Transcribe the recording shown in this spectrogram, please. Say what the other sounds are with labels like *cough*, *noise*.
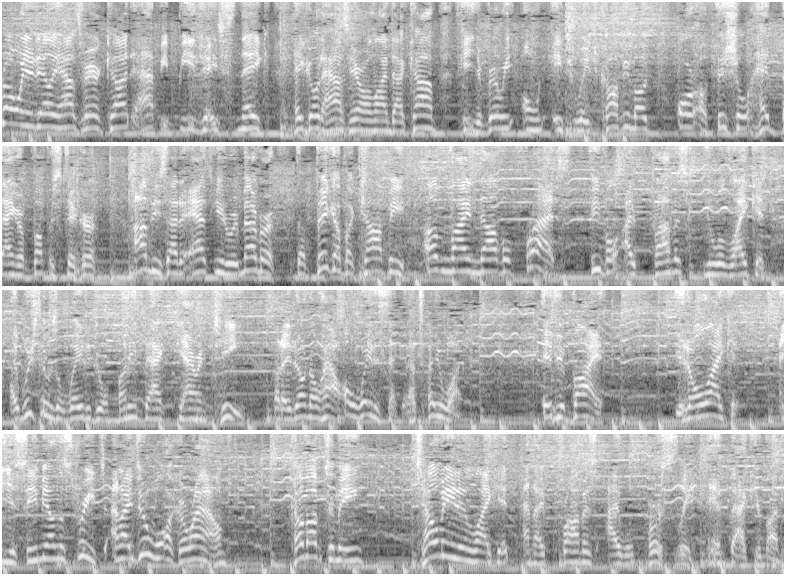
That's Skid Row on your daily house haircut. Happy BJ Snake. Hey, go to househaironline.com to get your very own HOH coffee mug or official headbanger bumper sticker. I'm decided to ask you to remember to pick up a copy of my novel Frats. People, I promise you will like it. I wish there was a way to do a money back guarantee, but I don't know how. Oh, wait a second. I'll tell you what. If you buy it, you don't like it, and you see me on the streets, and I do walk around, come up to me, tell me you didn't like it, and I promise I will personally hand back your money.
